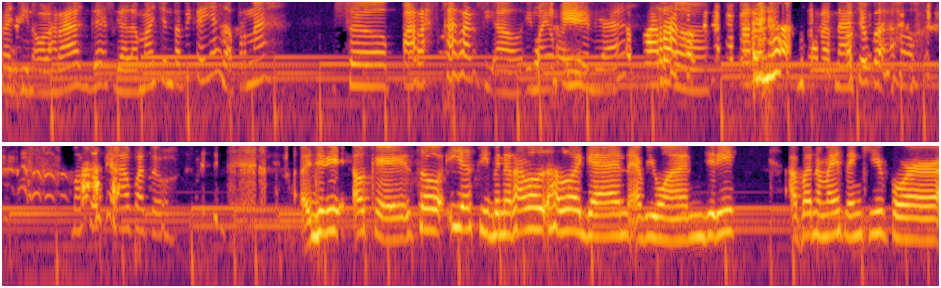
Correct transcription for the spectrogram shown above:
rajin olahraga segala macam, tapi kayaknya nggak pernah separah sekarang sih Al, in my opinion ya. Parah kok, kenapa parah? Nah, coba Al. Maksudnya apa tuh? Jadi oke, okay. so iya sih bener halo halo again everyone. Jadi apa namanya thank you for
